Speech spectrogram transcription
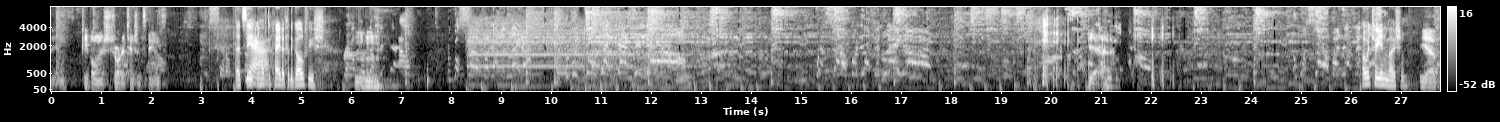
And people in their short attention spans. That's it. You have to cater for the goldfish. Mhm. Yeah. Poetry in motion. Yep.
